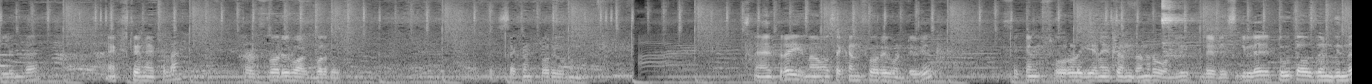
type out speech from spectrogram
ಇಲ್ಲಿಂದ ನೆಕ್ಸ್ಟ್ ಏನಾಯ್ತಲ್ಲ? ಥರ್ಡ್ ಫ್ಲೋರಿಗೆ ಹೋಗ್ಬಾರ್ದು ಸೆಕೆಂಡ್ ಫ್ಲೋರಿಗೆ ಹೋಗೋಣ. ಸ್ನೇಹಿತರೆ, ಈಗ ನಾವು ಸೆಕೆಂಡ್ ಫ್ಲೋರಿಗೆ ಹೊಂಟೀವಿ. ಸೆಕೆಂಡ್ ಫ್ಲೋರ್ ಒಳಗೆ ಏನಾಯ್ತು ಅಂತಂದ್ರೆ ಓನ್ಲಿ ಲೇಡೀಸ್ ಇಲ್ಲೇ ಟೂ ತೌಸಂಡಿಂದ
